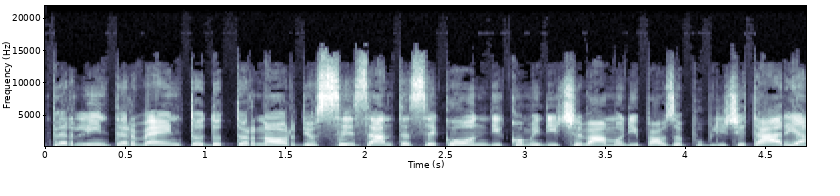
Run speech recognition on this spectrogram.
per l'intervento. Dottor Nordio, 60 secondi, come dicevamo, di pausa pubblicitaria.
